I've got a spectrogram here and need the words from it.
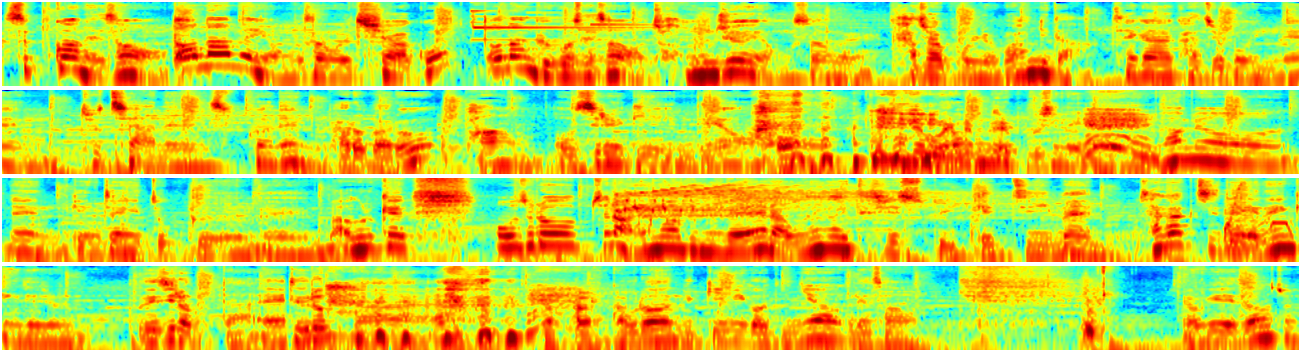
습관에서 떠남의 영성을 취하고 떠난 그곳에서 정주의 영성을 가져보려고 합니다. 제가 가지고 있는 좋지 않은 습관은 바로바로 방 어지르기인데요. 어, 보이는데. 보시는 이 화면은 굉장히 조금 예, 막 그렇게 어지럽진 않은 것 같은데 라고 생각이 드실 수도 있겠지만 사각지대는 굉장히 좀 의지럽다, 예, 더럽다 그런 느낌이거든요. 그래서 여기에서 좀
